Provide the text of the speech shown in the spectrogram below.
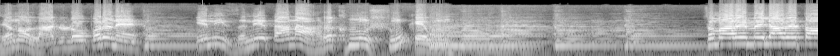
જેનો લાડડો પરણે એની જનેતાના હરખનું શું કહેવું? તમારે મેલાવે તો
